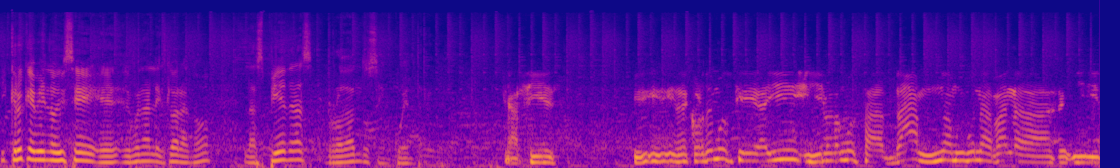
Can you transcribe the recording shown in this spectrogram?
Y creo que bien lo dice el, el buen Alex Lora, ¿no? Las piedras rodando se encuentran. Así es. Y, recordemos que ahí llevamos a DAM, una muy buena banda, y,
